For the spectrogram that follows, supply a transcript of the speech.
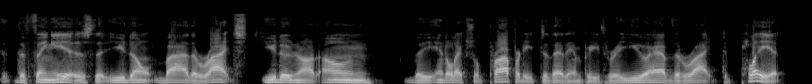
the thing is that you don't buy the rights, you do not own the intellectual property to that MP3. You have the right to play it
